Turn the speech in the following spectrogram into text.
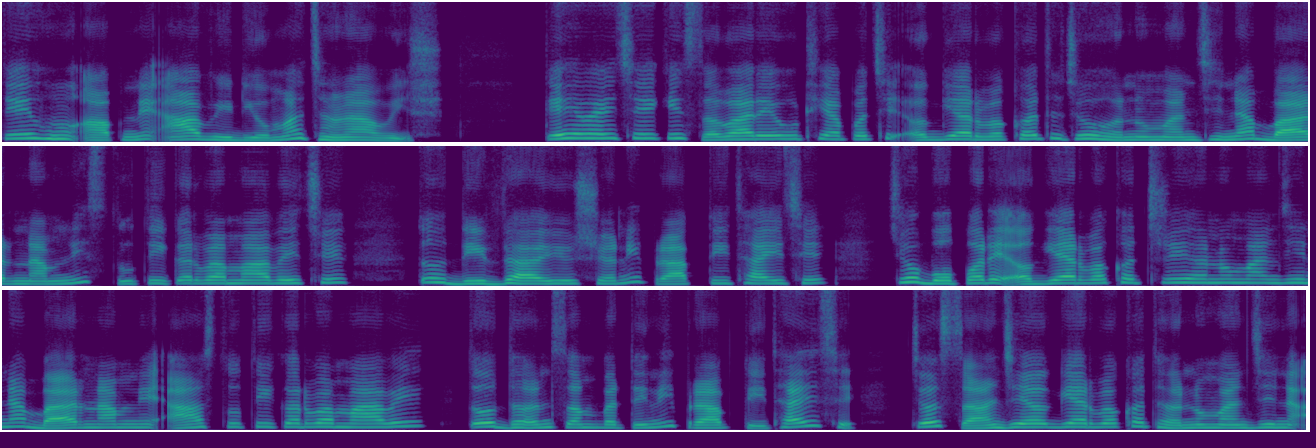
તે હું આપને આ વિડીયોમાં જણાવીશ. કહેવાય છે કે સવારે ઉઠ્યા પછી અગિયાર વખત જો હનુમાનજીના બાર નામની સ્તુતિ કરવામાં આવે છે, તો દીર્ઘાયુષ્યની પ્રાપ્તિ થાય છે. જો બપોરે અગિયાર વખત શ્રી હનુમાનજીના બાર નામની આ સ્તુતિ કરવામાં આવે તો ધન સંપત્તિની પ્રાપ્તિ થાય છે. જો સાંજે અગિયાર વખત હનુમાનજીના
